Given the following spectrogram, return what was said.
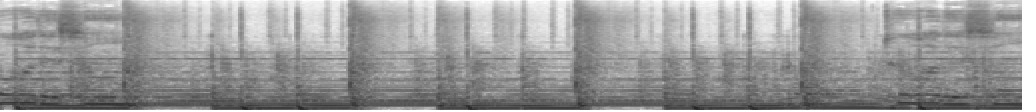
Tout redescend. Tout redescend.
